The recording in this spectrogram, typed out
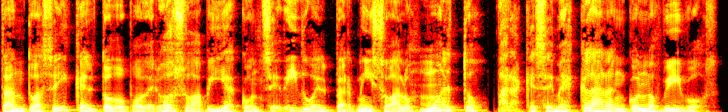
Tanto así que el Todopoderoso había concedido el permiso a los muertos para que se mezclaran con los vivos,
